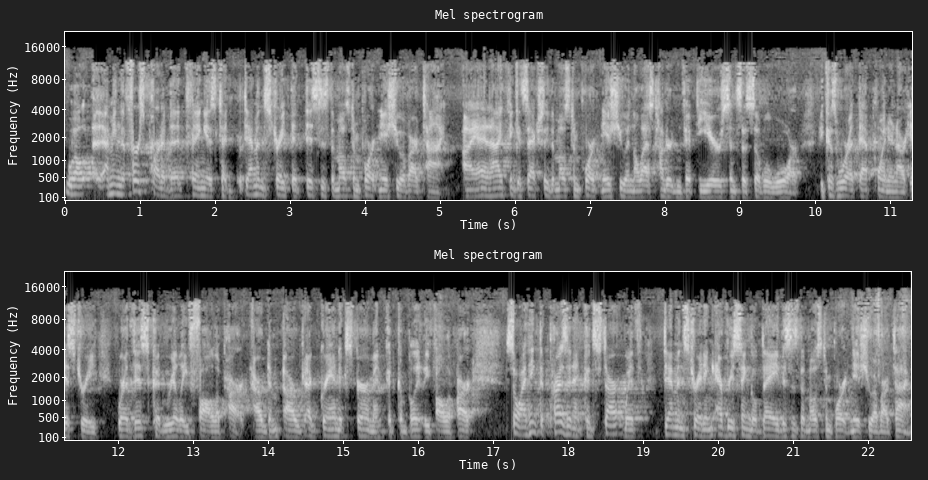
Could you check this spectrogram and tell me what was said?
Well, I mean, the first part of the thing is to demonstrate that this is the most important issue of our time. I, and I think it's actually the most important issue in the last 150 years since the Civil War, because we're at that point in our history where this could really fall apart. Our, our grand experiment could completely fall apart. So I think the president could start with demonstrating every single day this is the most important issue of our time.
